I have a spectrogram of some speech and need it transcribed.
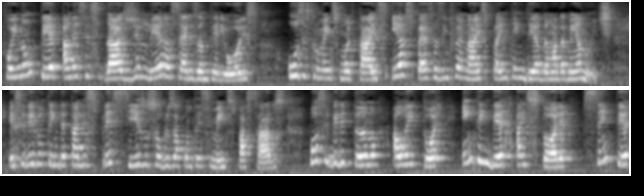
foi não ter a necessidade de ler as séries anteriores, os instrumentos mortais e as peças infernais para entender a Dama da Meia-Noite. Esse livro tem detalhes precisos sobre os acontecimentos passados, possibilitando ao leitor entender a história sem ter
